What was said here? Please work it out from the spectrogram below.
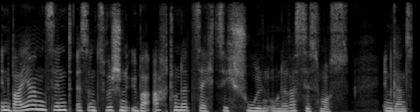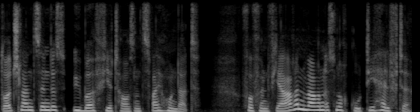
In Bayern sind es inzwischen über 860 Schulen ohne Rassismus. In ganz Deutschland sind es über 4200. Vor fünf Jahren waren es noch gut die Hälfte.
